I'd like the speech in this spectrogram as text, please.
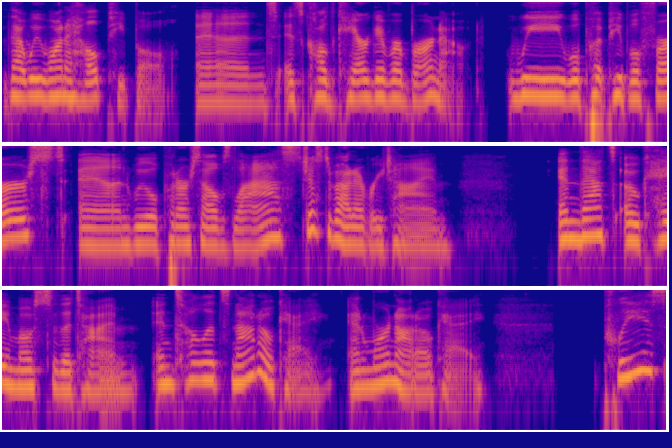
that we want to help people. And it's called caregiver burnout. We will put people first and we will put ourselves last just about every time. And that's okay most of the time until it's not okay and we're not okay. Please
